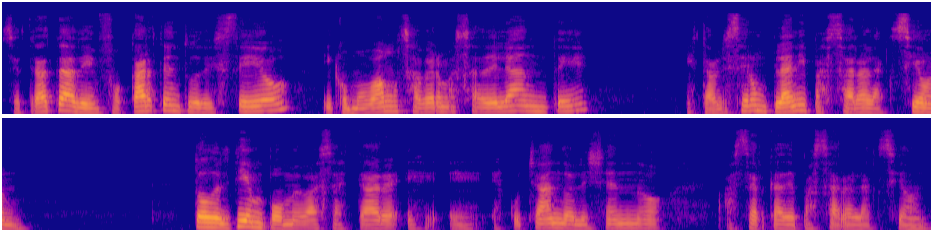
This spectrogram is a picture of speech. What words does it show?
se trata de enfocarte en tu deseo y como vamos a ver más adelante, establecer un plan y pasar a la acción. Todo el tiempo me vas a estar eh, eh, escuchando, leyendo acerca de pasar a la acción.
